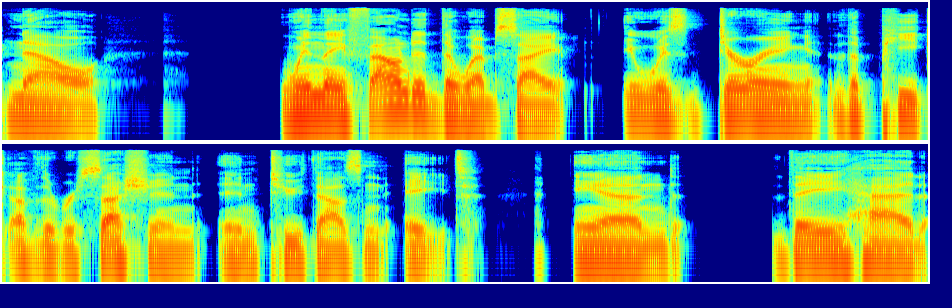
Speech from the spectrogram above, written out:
Now, when they founded the website, it was during the peak of the recession in 2008 and they had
